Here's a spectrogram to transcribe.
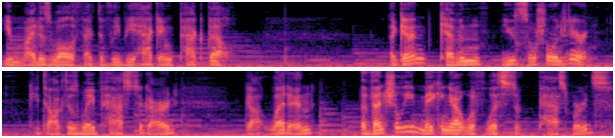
you might as well effectively be hacking Pac Bell. Again, Kevin used social engineering. He talked his way past the guard, got let in, eventually making out with lists of passwords,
